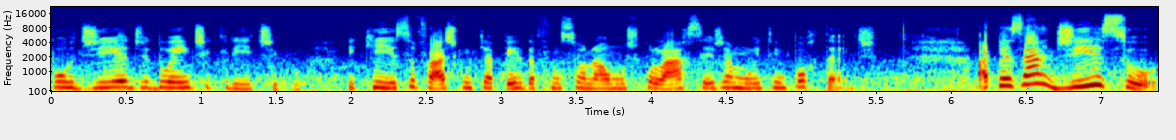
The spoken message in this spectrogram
por dia de doente crítico, e que isso faz com que a perda funcional muscular seja muito importante. Apesar disso,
